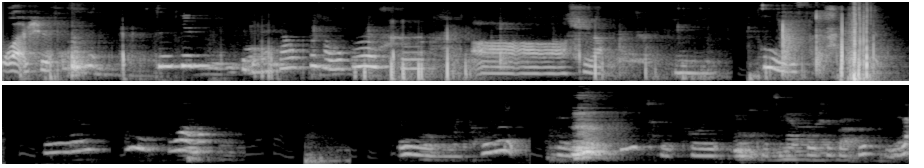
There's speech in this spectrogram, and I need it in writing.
我是思思。今天思思给大家分享的故事啊是，嗯，聪明的小孩子。你聪明过吗？嗯，聪明，嗯，非常聪明。快知道故事的结局了，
